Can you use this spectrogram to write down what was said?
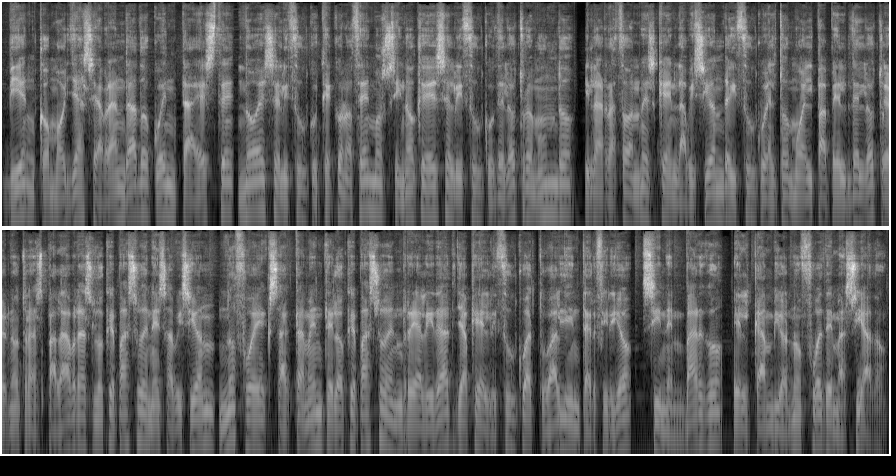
Bien como ya se habrán dado cuenta este no es el Izuku que conocemos sino que es el Izuku del otro mundo, y la razón es que en la visión de Izuku él tomó el papel del otro en otras palabras lo que pasó en esa visión no fue exactamente lo que pasó en realidad ya que el Izuku actual interfirió, sin embargo, el cambio no fue demasiado.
